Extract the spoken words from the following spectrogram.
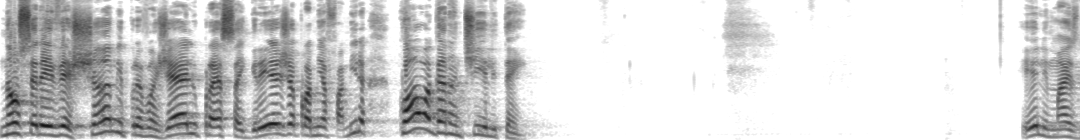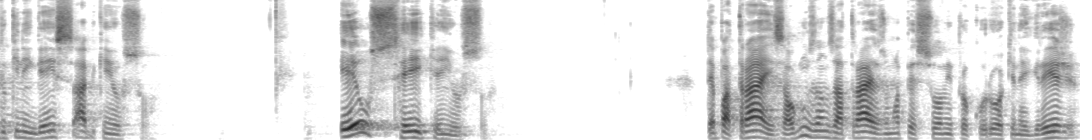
não serei vexame para o evangelho, para essa igreja, para minha família? Qual a garantia ele tem? Ele, mais do que ninguém, sabe quem eu sou. Eu sei quem eu sou. Tempo atrás, alguns anos atrás, uma pessoa me procurou aqui na igreja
